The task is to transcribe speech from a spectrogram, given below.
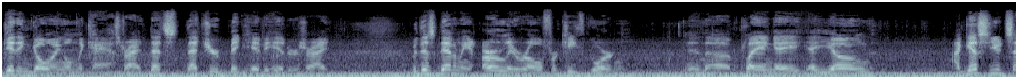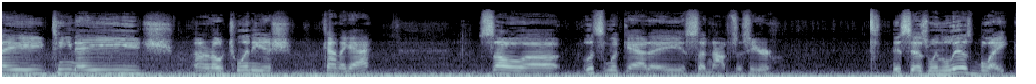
getting going on the cast, right? That's that's your big heavy hitters, right? But this is definitely an early role for Keith Gordon in uh, playing a, a young, I guess you'd say teenage, I don't know, 20 ish kind of guy. So uh, let's look at a synopsis here. It says When Liz Blake,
